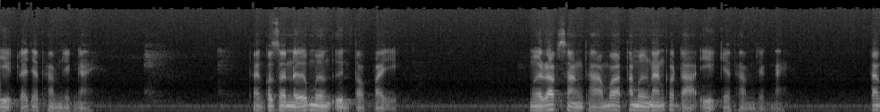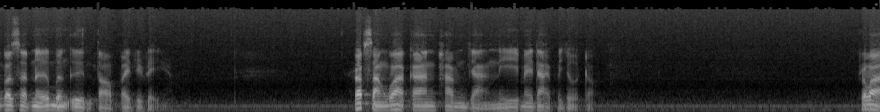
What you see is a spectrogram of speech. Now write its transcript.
อีกแล้วจะทำยังไง ท่านก็เสนอเมืองอื่นต่อไปอีก เมื่อรับสั่งถามว่าถ้าเมืองนั้นก็ด่าอีกจะทำยังไง ท่านก็เสนอเมืองอื่นต่อไปเรื่อยๆรับสั่งว่าการทำอย่างนี้ไม่ได้ประโยชน์หรอก เพราะว่า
